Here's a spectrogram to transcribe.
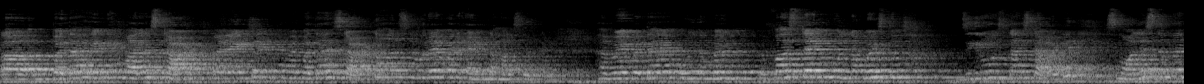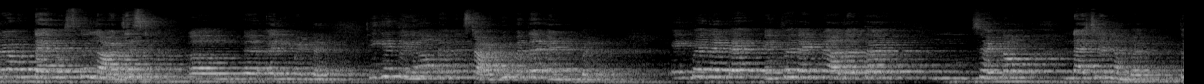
पता है कि हमारा स्टार्ट फाइनाइट सेट में हमें पता है स्टार्ट कहाँ से हो रहा है और एंड कहाँ से हो रहा है। हमें पता है whole number first time whole number तो ज़ीरो उसका स्टार्ट है स्मॉलेस्ट नंबर है और टेन उसका लार्जेस्ट एलिमेंट है। ठीक है तो यहाँ पे हमें स्टार्ट भी पता है एंड भी पता है। इनफाइनाइट है इनफाइनाइट में आ जाता है सेट ऑफ़ नेचुरल नंबर तो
